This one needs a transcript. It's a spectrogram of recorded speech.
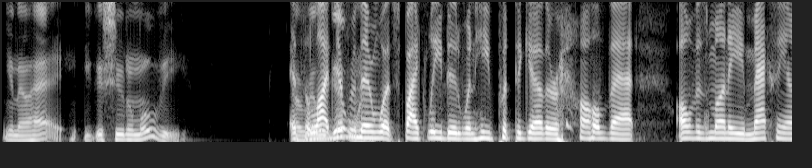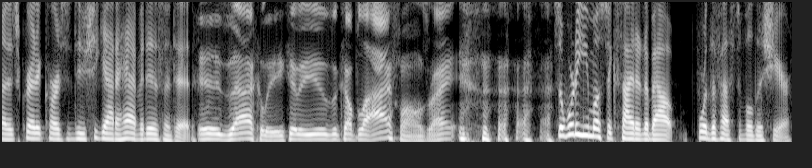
you know, hey, you could shoot a movie. It's a, really lot different one. than what Spike Lee did when he put together all that, all of his money, maxing out his credit cards to do She Gotta Have It, isn't it? Exactly. he could have used a couple of iPhones, right? So, what are you most excited about for the festival this year?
